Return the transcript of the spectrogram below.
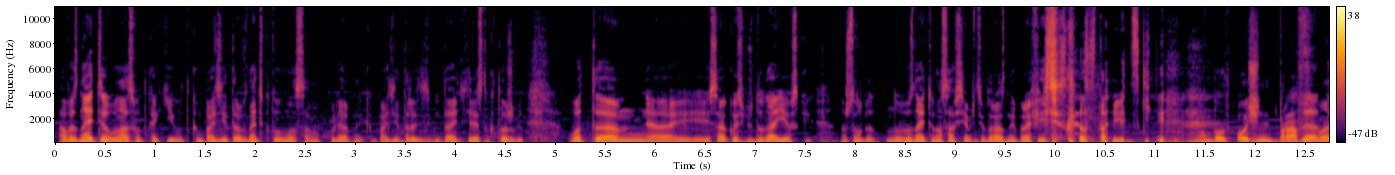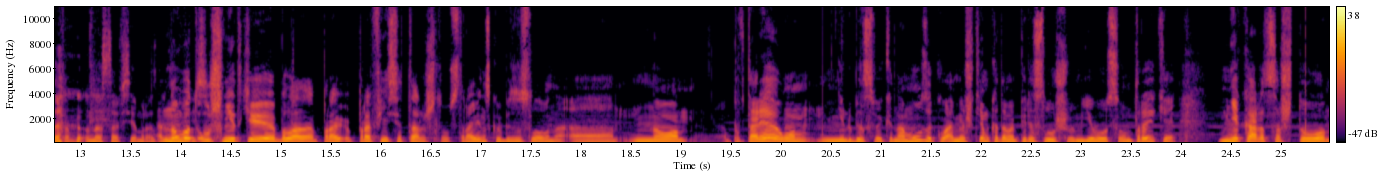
а вы знаете у нас вот какие вот композиторы, знаете, кто у нас самый популярный композитор? Здесь, да, интересно, кто же? Говорит, Вот эм, э, Исаак Осипович Дунаевский. Ну что он говорит, ну вы знаете, у нас совсем с ним разные профессии, сказал Стравинский. Он был очень прав Да, в да, этом. у нас совсем разные Ну вот профессии. у Шнитки была про- профессия та же, что у Стравинского, безусловно. А, но, повторяю, он не любил свою киномузыку, а между тем, когда мы переслушиваем его саундтреки, мне кажется, что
